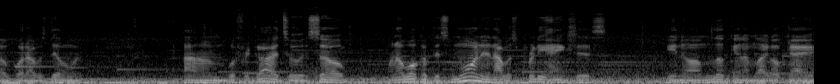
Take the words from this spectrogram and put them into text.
of what I was dealing with um, with regard to it. So when I woke up this morning, I was pretty anxious. You know, I'm looking, I'm like, okay,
